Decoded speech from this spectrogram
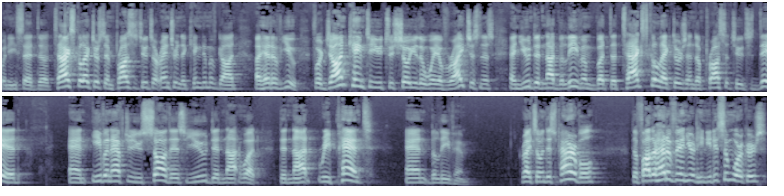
when he said, The tax collectors and prostitutes are entering the kingdom of God ahead of you. For John came to you to show you the way of righteousness, and you did not believe him, but the tax collectors and the prostitutes did. And even after you saw this, you did not what? Did not repent and believe him. Right, so in this parable, the father had a vineyard, he needed some workers.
